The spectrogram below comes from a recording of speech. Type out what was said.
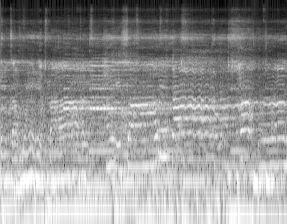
เนจ้เมตตาให้สาริกาพักเงิน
